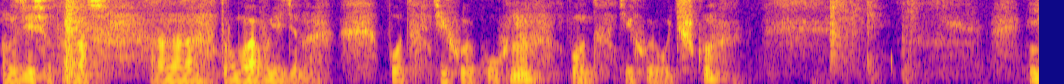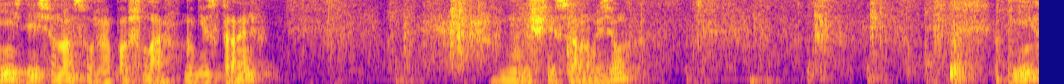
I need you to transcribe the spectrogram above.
Вот здесь вот у нас э, труба выведена под тихую кухню, под тихую вытяжку. И здесь у нас уже пошла магистраль в будущий санузел. И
